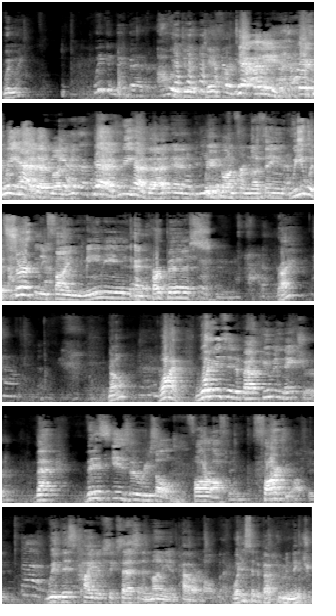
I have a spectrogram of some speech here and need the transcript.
wouldn't we? We could do better. I would do it different. Yeah, I mean, if we had that money, yeah, if we had that and we had gone from nothing, we would certainly find meaning and purpose, right? No? Why? What is it about human nature that this is the result far often, far too often, with this kind of success and money and power and all that? What is it about human nature?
